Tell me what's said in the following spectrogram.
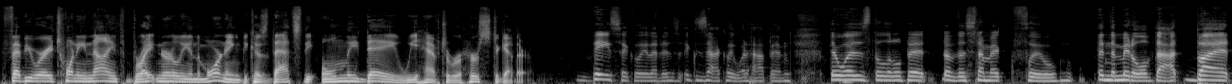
February 29th, bright and early in the morning, because that's the only day we have to rehearse together." Basically, that is exactly what happened. There was the little bit of the stomach flu in the middle of that, but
